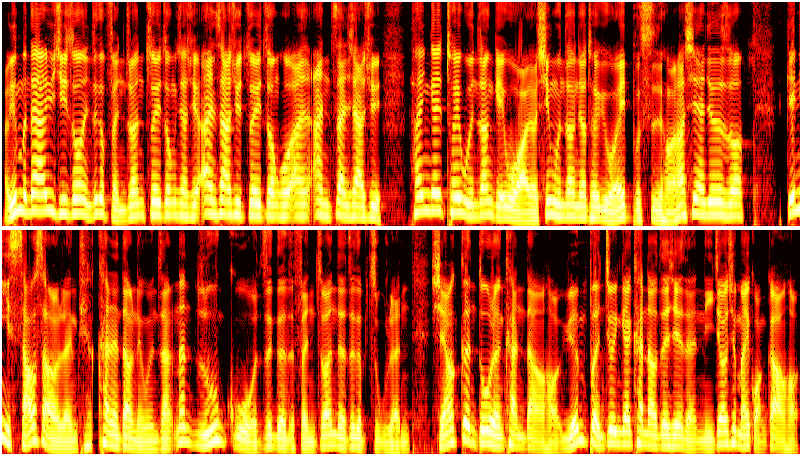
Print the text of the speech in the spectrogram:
啊，原本大家预期说你这个粉砖追踪下去，按下去追踪或按按赞下去，他应该推文章给我啊，有新文章就要推给我。哎，不是哈，他现在就是说。说给你少少的人看得到你的文章，那如果这个粉砖的这个主人想要更多人看到哈，原本就应该看到这些人，你就要去买广告哈，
